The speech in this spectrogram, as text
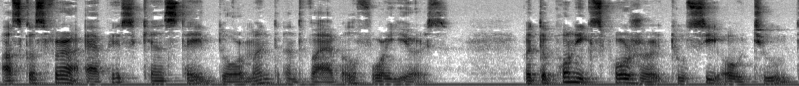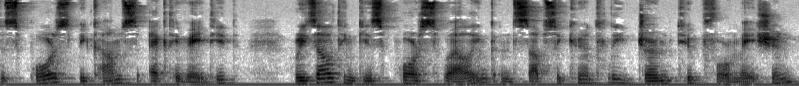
Ascosphaera apis can stay dormant and viable for years. But upon exposure to CO2, the spores becomes activated resulting in spore swelling and subsequently germ tube formation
